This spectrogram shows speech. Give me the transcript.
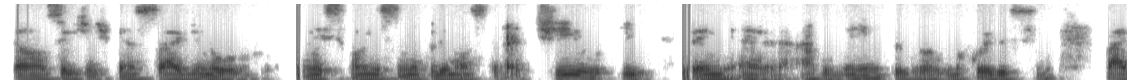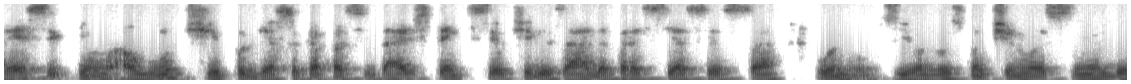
então, se a gente pensar de novo nesse conhecimento demonstrativo, que tem é, argumentos ou alguma coisa assim, parece que um, algum tipo dessa capacidade tem que ser utilizada para se acessar o nus. E o nus continua sendo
